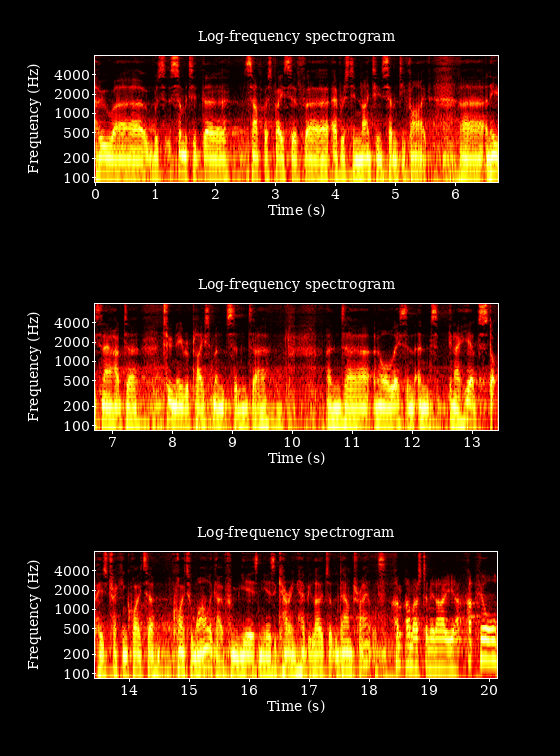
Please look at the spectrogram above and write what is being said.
who uh, was summited the southwest face of uh, Everest in 1975, uh, and he's now had two knee replacements and and and all this, and, and you know he had to stop his trekking quite a quite a while ago from years and years of carrying heavy loads up and down trails. I, I must admit, I uphill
